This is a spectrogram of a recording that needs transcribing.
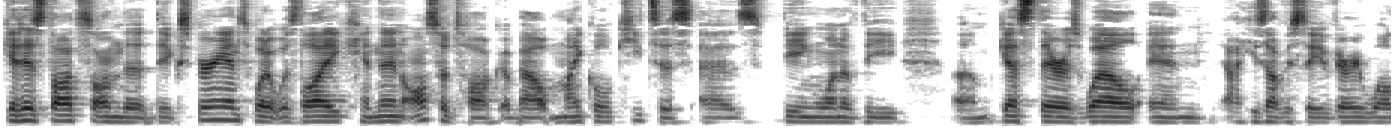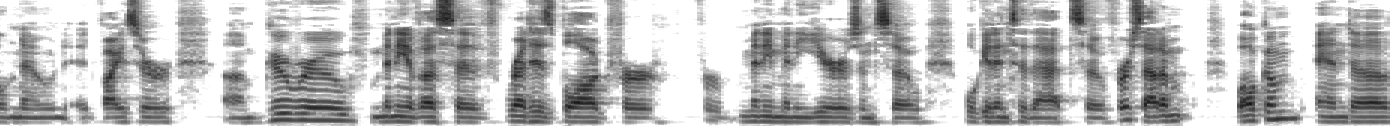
get his thoughts on the, the experience, what it was like, and then also talk about Michael Kitces as being one of the um, guests there as well. And he's obviously a very well known advisor um, guru. Many of us have read his blog for for many many years, and so we'll get into that. So first, Adam, welcome and uh,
